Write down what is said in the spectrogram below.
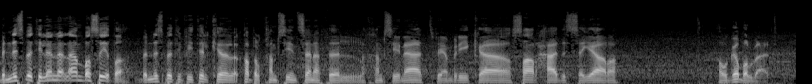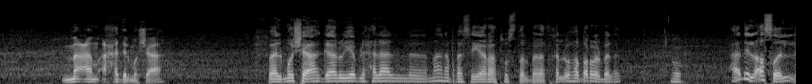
بالنسبة لنا الآن بسيطة. بالنسبة في تلك قبل خمسين سنة في الخمسينات في أمريكا صار حادث سيارة أو قبل بعد مع أحد المشاة؟ فالمشاة قالوا يا ابن الحلال ما نبغى سيارات وسط البلد خلوها برا البلد. أوف. هذه الأصل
